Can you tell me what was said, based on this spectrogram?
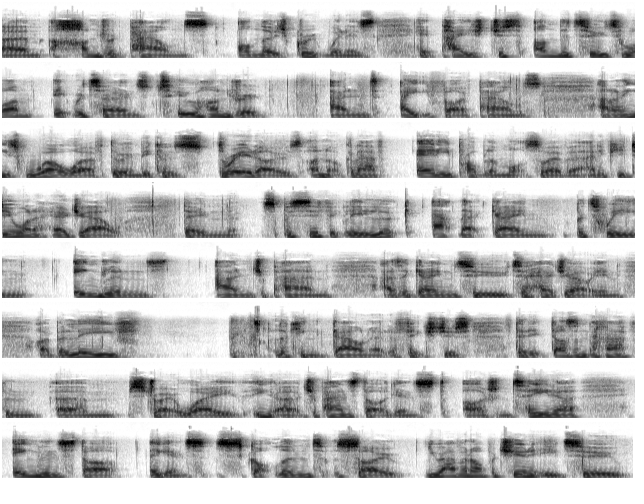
um, a hundred pounds on those group winners, it pays just under two to one. It returns two hundred and eighty-five pounds, and I think it's well worth doing because three of those are not going to have any problem whatsoever. And if you do want to hedge out, then specifically look at that game between England and Japan as a game to to hedge out in. I believe looking down at the fixtures that it doesn't happen um, straight away. Uh, Japan start against Argentina, England start against Scotland, so you have an opportunity to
